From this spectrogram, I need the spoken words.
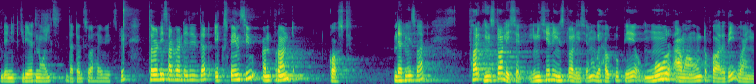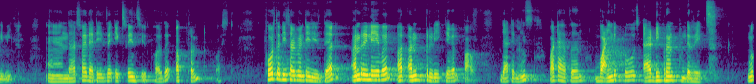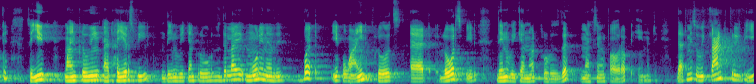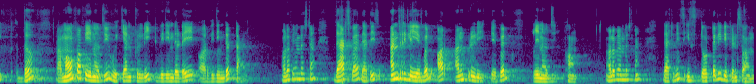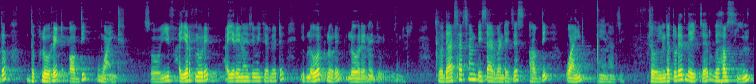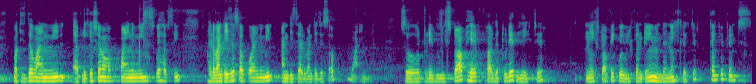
Then it create noise. That also i have explained. Third disadvantage is that expensive upfront cost. That means what? For installation initial installation we have to pay more amount for the windmill and that's why that is the expensive for the upfront cost. Fourth disadvantage is that unreliable or unpredictable power. That means what happen wind flows at different rates. Okay? So if wind flowing at higher speed then we can produce the light more energy. But if wind flows at lower speed then we cannot produce the maximum power of energy that means we can't predict the amount of energy we can predict within the day or within the time. All of you understand? That's why that is unreliable or unpredictable energy form. All of you understand? That means it totally depends on the the flow rate of the wind. So if higher flow rate higher energy will generate if lower flow rate lower energy will be generated. So that's are some disadvantages of the wind energy so in the today's lecture we have seen what is the wine windmill application of wine windmills we have seen advantages of wine windmill and disadvantages of windmill so today we will stop here for the today's lecture. Next topic we will continue in the next lecture. Thank you friends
